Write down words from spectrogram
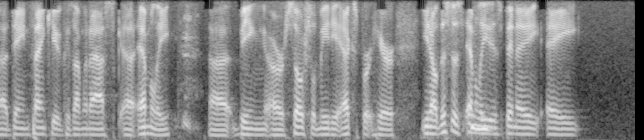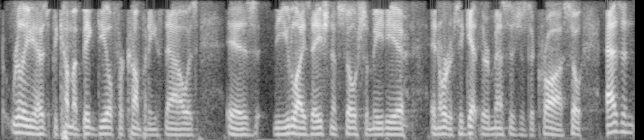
uh, Dane. Thank you, because I'm going to ask uh, Emily, uh, being our social media expert here. You know, this is Emily mm-hmm. has been a a really has become a big deal for companies now. Is is the utilization of social media in order to get their messages across. So as a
